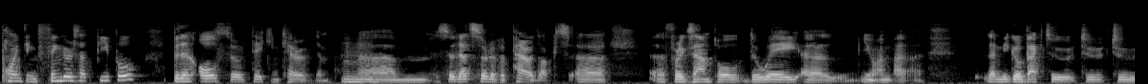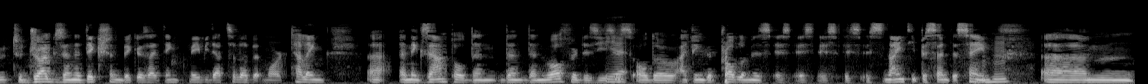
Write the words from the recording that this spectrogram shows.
pointing fingers at people, but then also taking care of them. Mm-hmm. Um, so that's sort of a paradox. Uh, uh, for example, the way uh, you know, uh, let me go back to, to, to, to, drugs and addiction because I think maybe that's a little bit more telling uh, an example than, than, than welfare diseases. Yeah. Although I think the problem is is is is is ninety percent the same. Mm-hmm. Um,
